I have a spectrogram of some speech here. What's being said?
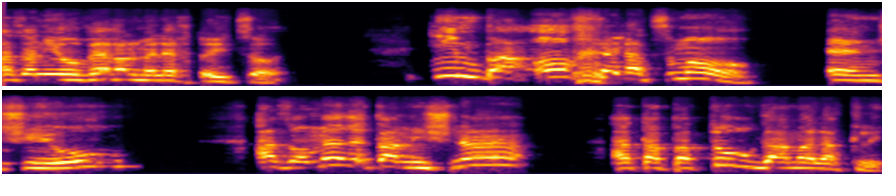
אז אני עובר על מלאכת אויצוי. אם באוכל עצמו אין שיעור, אז אומרת המשנה, אתה פטור גם על הכלי.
